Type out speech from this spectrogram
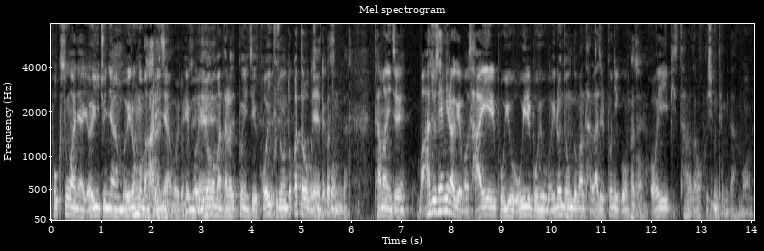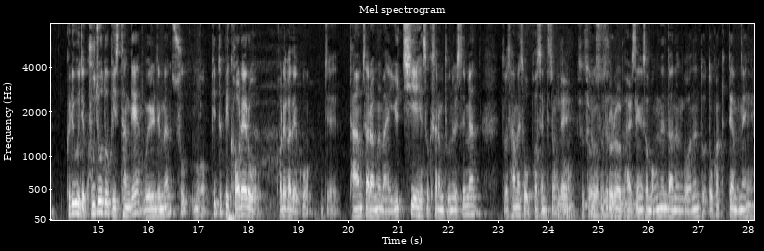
복숭아냐 여의주냐 뭐 이런 것만 말이냐 뭐 이런 예. 뭐 예. 이런 것만 달라질 뿐이지 거의 구조는 똑같다고 보시면 예, 되고 똑같습니다. 다만 이제 뭐 아주 세밀하게 뭐 4일 보유, 5일 보유 뭐 이런 정도만 달라질 뿐이고 뭐 맞아요. 거의 비슷하다고 보시면 됩니다. 뭐 그리고 이제 구조도 비슷한 게 뭐 예를 들면 수뭐 P2P 거래로 거래가 되고 이제 다음 사람을 만약 유치해서 그 사람이 돈을 쓰면 또 3에서 5% 정도 네, 또 수수료가 수수료를. 발생해서 먹는다는 거는 또 똑같기 때문에 네.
